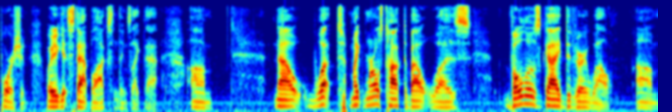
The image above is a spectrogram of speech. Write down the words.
portion, where you get stat blocks and things like that. Um, now, what Mike Mearls talked about was Volo's guide did very well. Um,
